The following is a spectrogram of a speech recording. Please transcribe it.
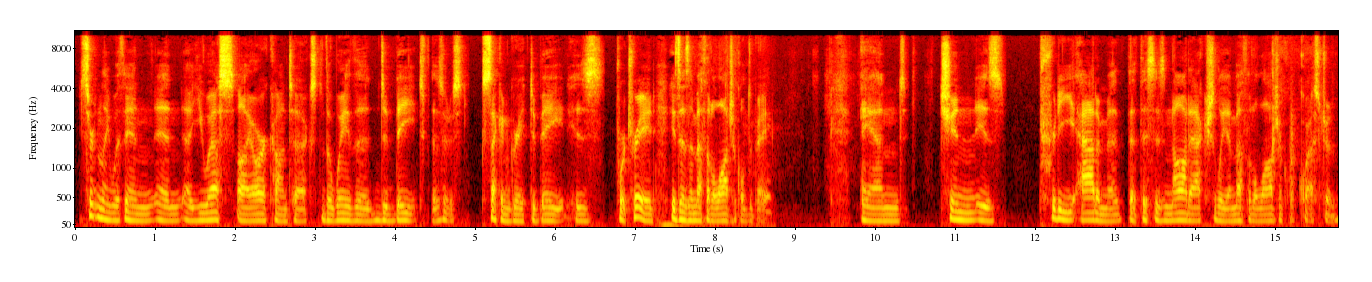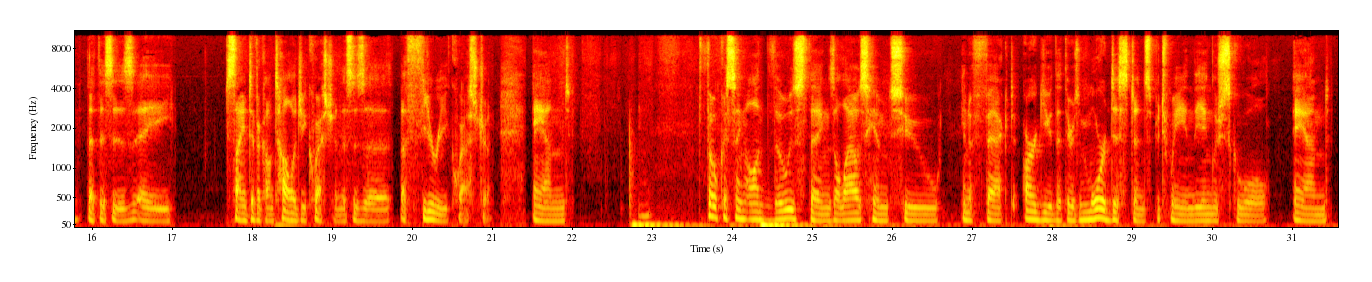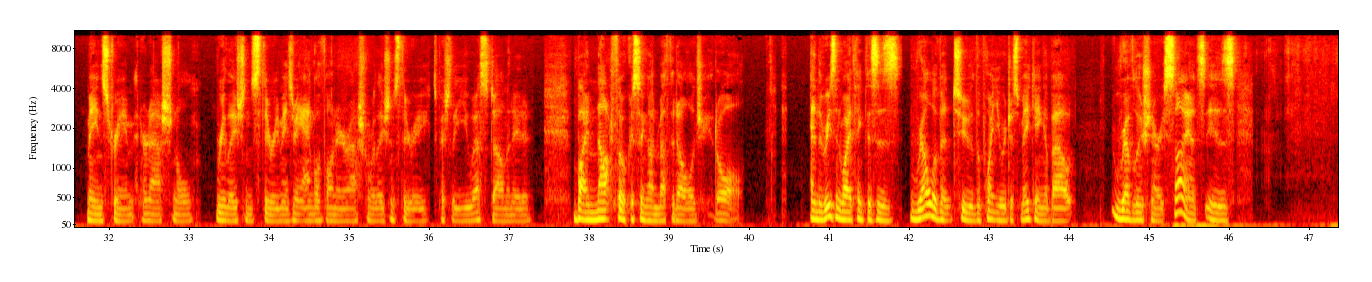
certainly within an, a U.S. IR context, the way the debate, the sort of second great debate, is portrayed is as a methodological debate, and Qin is pretty adamant that this is not actually a methodological question, that this is a scientific ontology question. This is a, a theory question. And focusing on those things allows him to, in effect, argue that there's more distance between the English school and mainstream international relations theory, mainstream Anglophone international relations theory, especially US dominated, by not focusing on methodology at all. And the reason why I think this is relevant to the point you were just making about revolutionary science is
